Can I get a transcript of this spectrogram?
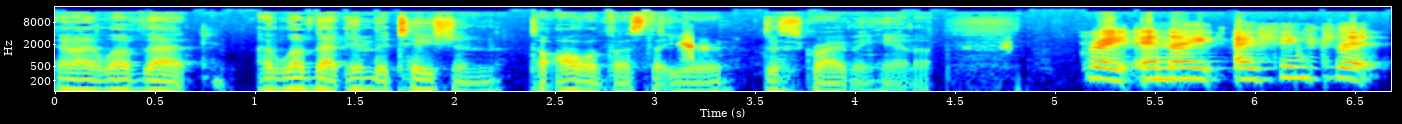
And I love that I love that invitation to all of us that you're describing, Hannah. Right. And I, I think that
